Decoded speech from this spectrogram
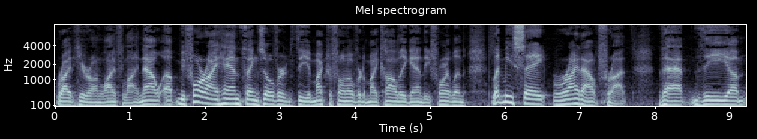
right here on Lifeline. Now, uh, before I hand things over, the microphone over to my colleague Andy Froyland, let me say right out front that the. Um,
